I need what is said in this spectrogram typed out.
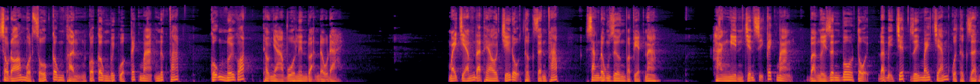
Sau đó một số công thần có công với cuộc cách mạng nước Pháp cũng nối gót theo nhà vua lên đoạn đầu đài. Máy chém đã theo chế độ thực dân Pháp sang Đông Dương và Việt Nam. Hàng nghìn chiến sĩ cách mạng và người dân vô tội đã bị chết dưới máy chém của thực dân.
